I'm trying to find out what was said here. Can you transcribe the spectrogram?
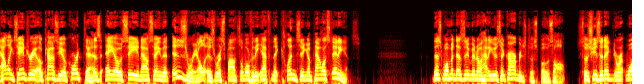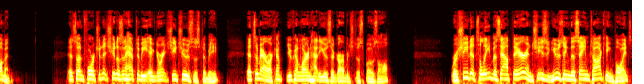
Alexandria Ocasio Cortez, AOC, now saying that Israel is responsible for the ethnic cleansing of Palestinians. This woman doesn't even know how to use a garbage disposal, so she's an ignorant woman. It's unfortunate. She doesn't have to be ignorant. She chooses to be. It's America. You can learn how to use a garbage disposal. Rashida Tlaib is out there and she's using the same talking points.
